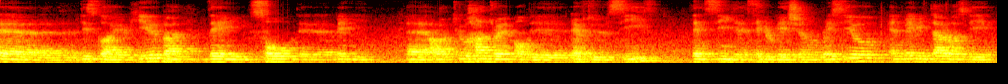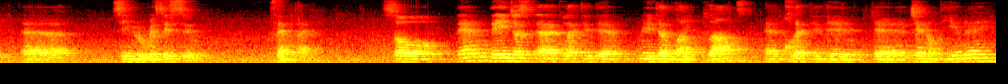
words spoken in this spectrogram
uh, describe here, but they saw uh, maybe around 200 of the F2Cs, then see the segregation ratio, and maybe that was the uh, single recessive phenotype. So then they just uh, collected the mutant-like plants and collected the, the genome DNA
